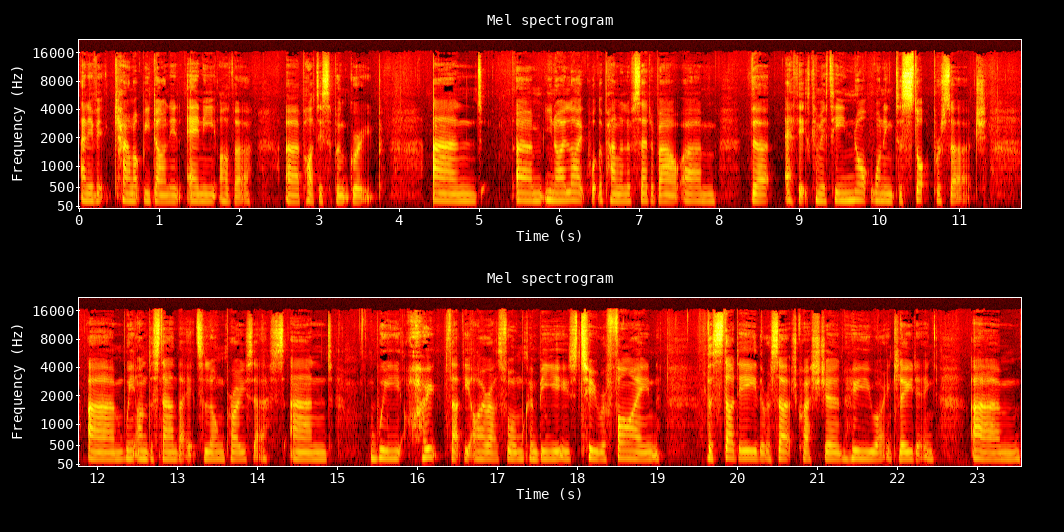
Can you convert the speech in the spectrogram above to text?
and if it cannot be done in any other uh, participant group. And, um, you know, I like what the panel have said about um, the ethics committee not wanting to stop research. Um, we understand that it's a long process and we hope that the IRAS form can be used to refine the study, the research question, who you are including. Um,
